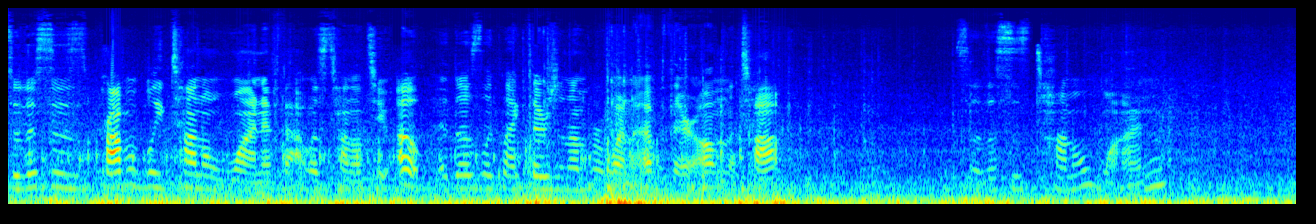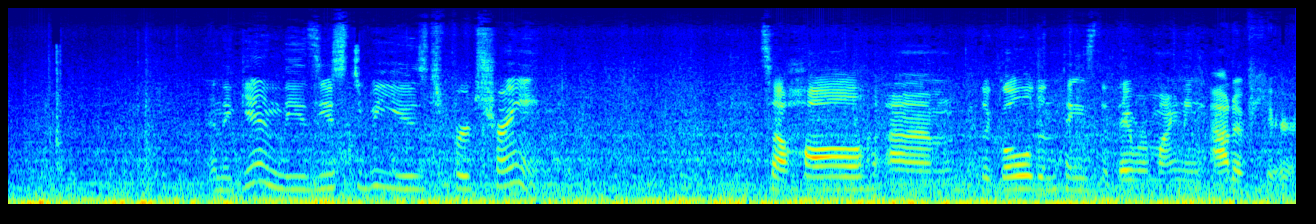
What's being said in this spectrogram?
So this is probably tunnel one if that was tunnel two. Oh, it does look like there's a number one up there on the top. So this is tunnel one. And again, these used to be used for train to haul um, the gold and things that they were mining out of here.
